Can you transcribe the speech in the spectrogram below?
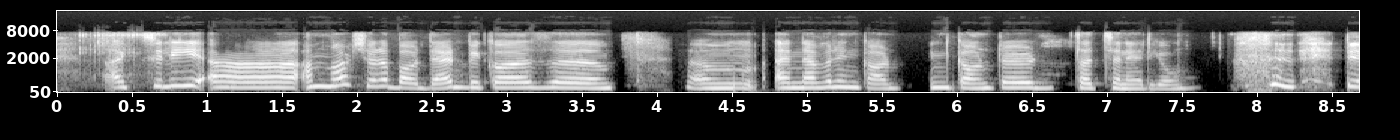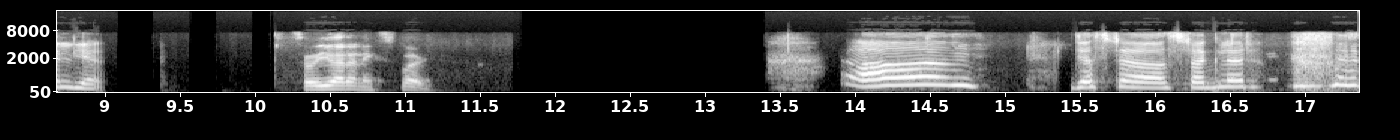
actually uh, i'm not sure about that because uh, um, i never encou- encountered such scenario till yet. So you are an expert. Um just a struggler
